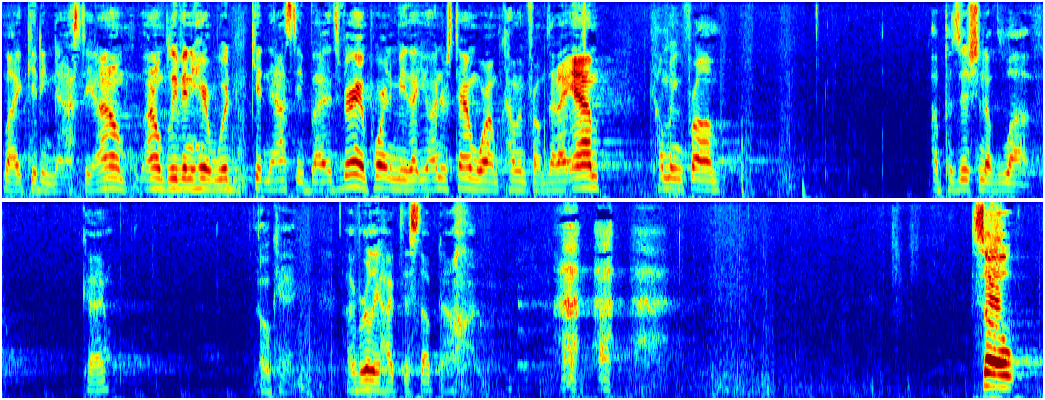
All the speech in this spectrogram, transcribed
like getting nasty. I don't, I don't believe any here would get nasty, but it's very important to me that you understand where I'm coming from, that I am coming from a position of love. Okay? Okay. I've really hyped this up now. so,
